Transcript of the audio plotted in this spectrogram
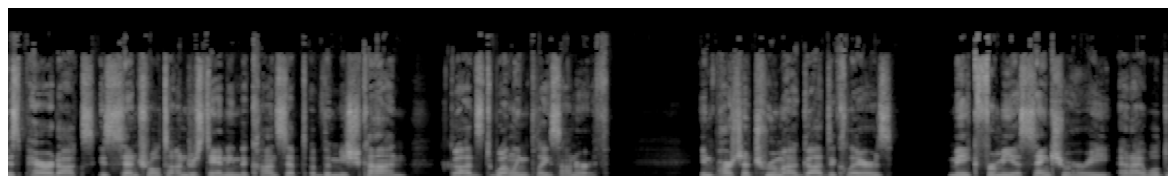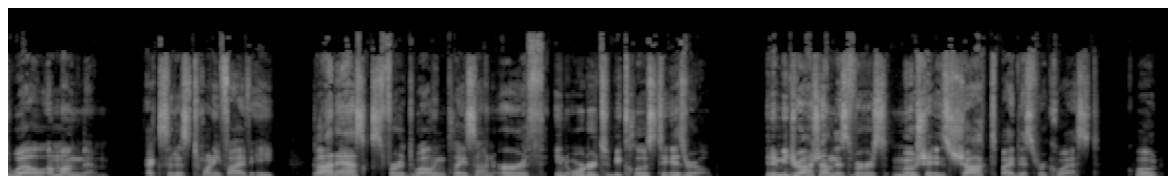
This paradox is central to understanding the concept of the Mishkan, God's dwelling place on earth. In Parsha Truma, God declares, Make for me a sanctuary, and I will dwell among them. Exodus 25 8. God asks for a dwelling place on earth in order to be close to Israel. In a midrash on this verse, Moshe is shocked by this request. Quote,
